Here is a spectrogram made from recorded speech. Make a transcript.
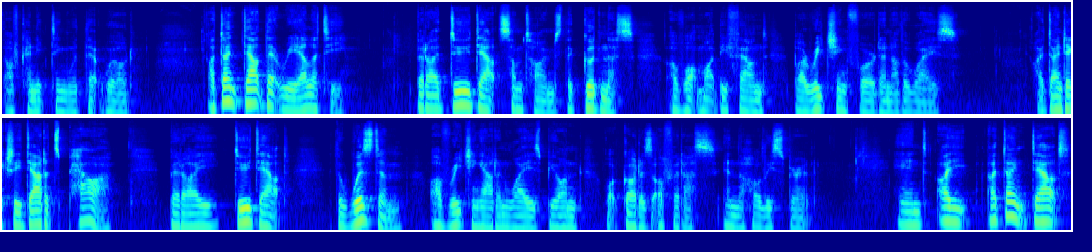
of connecting with that world. I don't doubt that reality, but I do doubt sometimes the goodness of what might be found by reaching for it in other ways. I don't actually doubt its power, but I do doubt the wisdom of reaching out in ways beyond what God has offered us in the Holy Spirit. And I, I don't doubt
